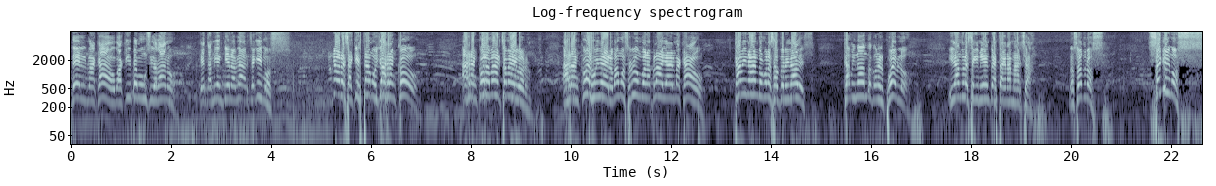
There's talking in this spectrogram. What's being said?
del Macao. Aquí vemos un ciudadano que también quiere hablar. Seguimos. Señores, aquí estamos, ya arrancó. Arrancó la marcha, Maybor. Arrancó el juidero. Vamos rumbo a la playa del Macao. caminando con las autoridades, caminando con el pueblo y dándole seguimiento a esta gran marcha. Nosotros seguimos.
